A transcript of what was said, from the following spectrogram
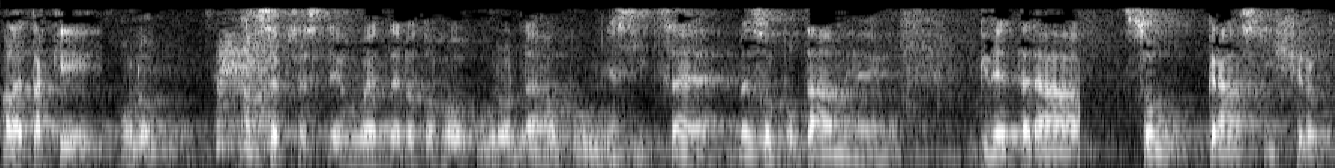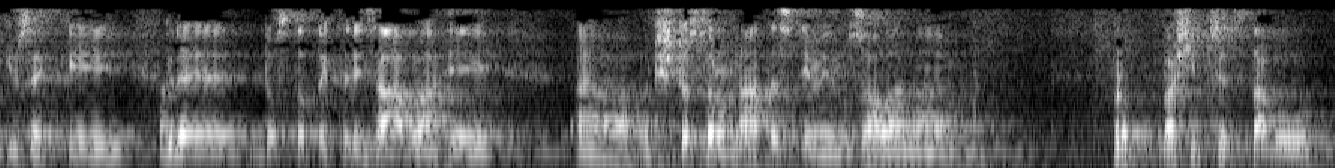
ale taky ono, když se přestěhujete do toho úrodného půlměsíce Mezopotámie, kde teda jsou krásné široké řeky, kde je dostatek tedy závlahy, když to srovnáte s tím Jeruzalémem, pro vaši představu,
